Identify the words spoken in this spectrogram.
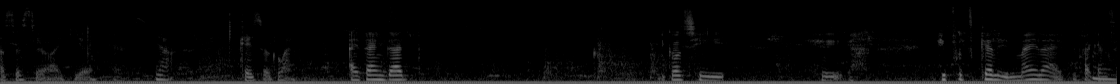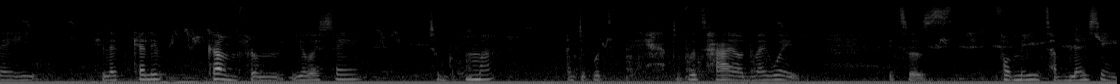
a sister like you. Yes. Yeah. Okay, so go on. I thank God because he he he put Kelly in my life. If I can mm. say he he let Kelly come from USA to Goma and to put to put her on my way. It was for me it's a blessing.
